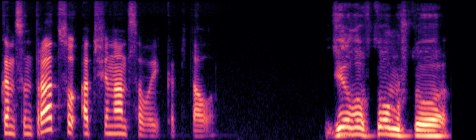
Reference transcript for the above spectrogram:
концентрацию от финансовой капитала? Дело в том, что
